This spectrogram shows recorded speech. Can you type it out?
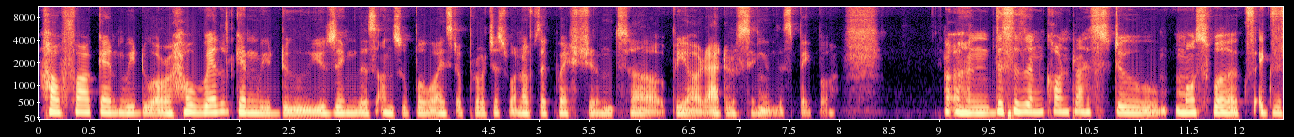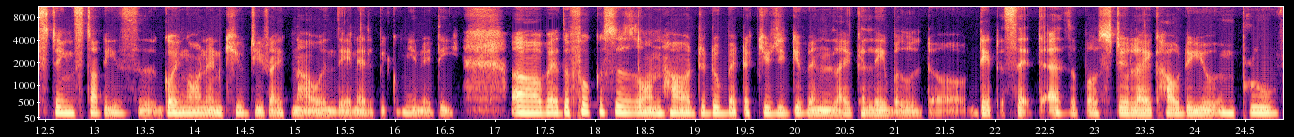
how far can we do or how well can we do using this unsupervised approach is one of the questions uh, we are addressing in this paper. And this is in contrast to most works, existing studies uh, going on in QG right now in the NLP community, uh, where the focus is on how to do better QG given like a labeled uh, data set, as opposed to like how do you improve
